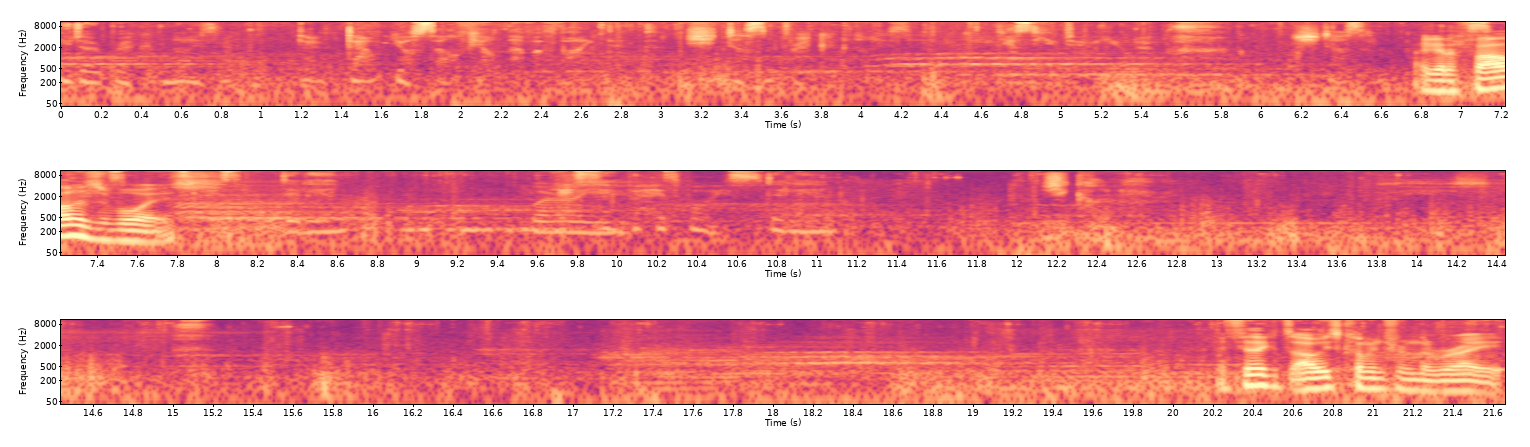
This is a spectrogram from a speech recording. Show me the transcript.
You don't recognize it. Don't doubt yourself. You'll never find it. She doesn't recognize it. Yes, you do. You know. She doesn't. I gotta follow his voice. Dillian, where are you? for his voice. Dillian. She can't hear I feel like it's always coming from the right.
